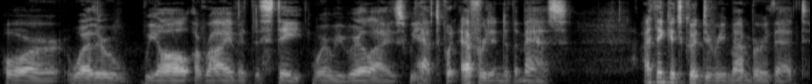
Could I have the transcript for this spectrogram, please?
or whether we all arrive at the state where we realize we have to put effort into the Mass, I think it's good to remember that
